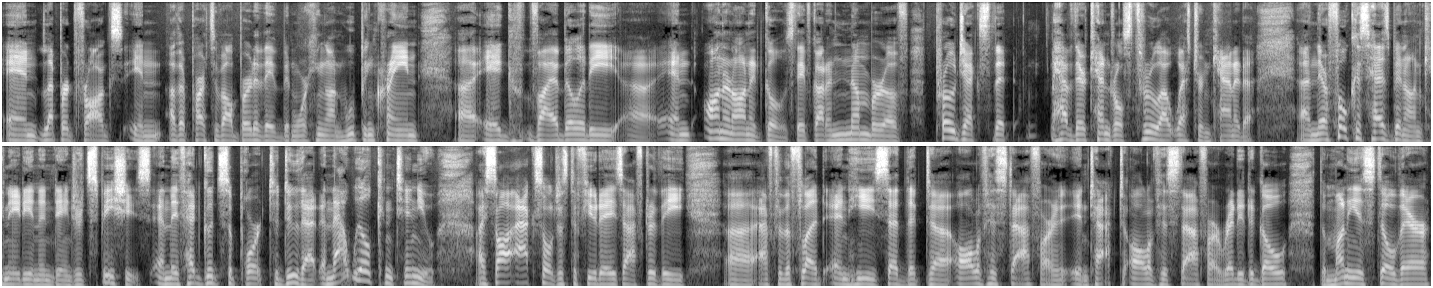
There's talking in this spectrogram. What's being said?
and leopard frogs in other parts of Alberta. They've been working on whooping crane, uh, egg viability, uh, and on and on it goes. They've got a number of projects that have their tendrils throughout Western Canada. And their focus has been on Canadian endangered species, and they've had good support to do that, and that will continue. I saw Axel just a few days after the uh, after the flood, and he said that uh, all of his staff are intact, all of his staff are ready to go. The money is still there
